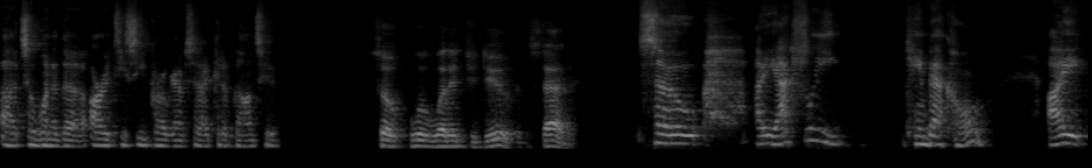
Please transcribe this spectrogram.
uh, to one of the ROTC programs that I could have gone to. So, well, what did you do instead? So, I actually came back home. I,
